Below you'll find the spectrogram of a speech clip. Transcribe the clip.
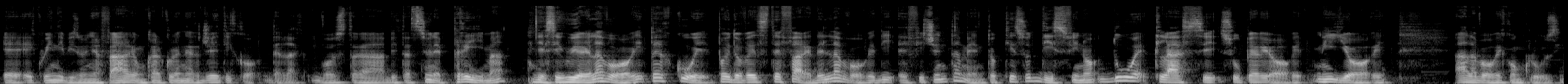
e, e, quindi bisogna fare un calcolo energetico della vostra abitazione prima di eseguire i lavori, per cui poi dovreste fare dei lavori di efficientamento che soddisfino due classi superiori, migliori a lavori conclusi.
